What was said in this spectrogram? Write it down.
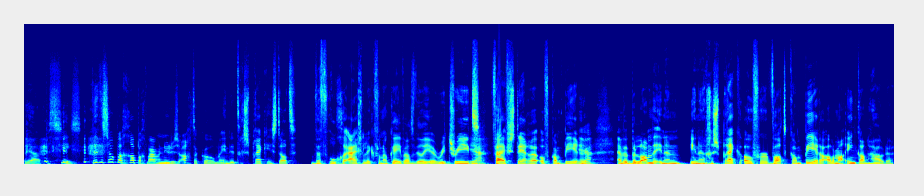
Ja, precies. dit is ook wel grappig. Waar we nu dus achter komen in dit gesprek is dat we vroegen eigenlijk van oké, wat wil je? Retreat, Ja. vijf sterren of kamperen? Ja. En we belanden in een, in een gesprek over wat kamperen allemaal in kan houden.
